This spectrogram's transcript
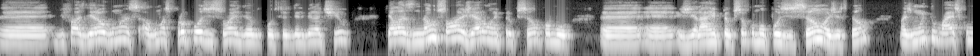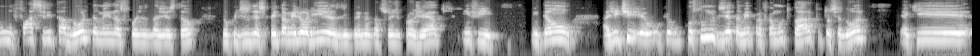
é, de fazer algumas, algumas proposições dentro do Conselho Deliberativo, que elas não só geram repercussão como é, é, gerar repercussão como oposição à gestão, mas muito mais como um facilitador também das coisas da gestão, no que diz respeito a melhorias, implementações de projetos, enfim. Então, a gente, eu, o que eu costumo dizer também, para ficar muito claro para o torcedor, é que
